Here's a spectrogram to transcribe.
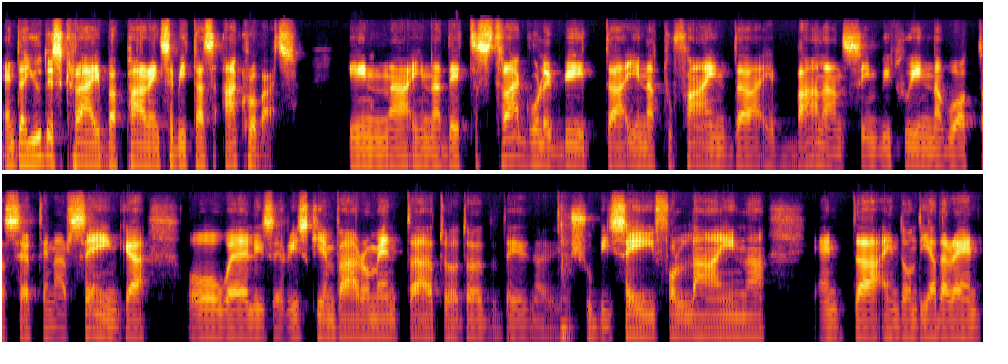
and you describe parents a bit as acrobats in, uh, in uh, that struggle a bit uh, in uh, to find uh, a balance in between what certain are saying, uh, oh, well, it's a risky environment, to, to, they should be safe online. And, and on the other end,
